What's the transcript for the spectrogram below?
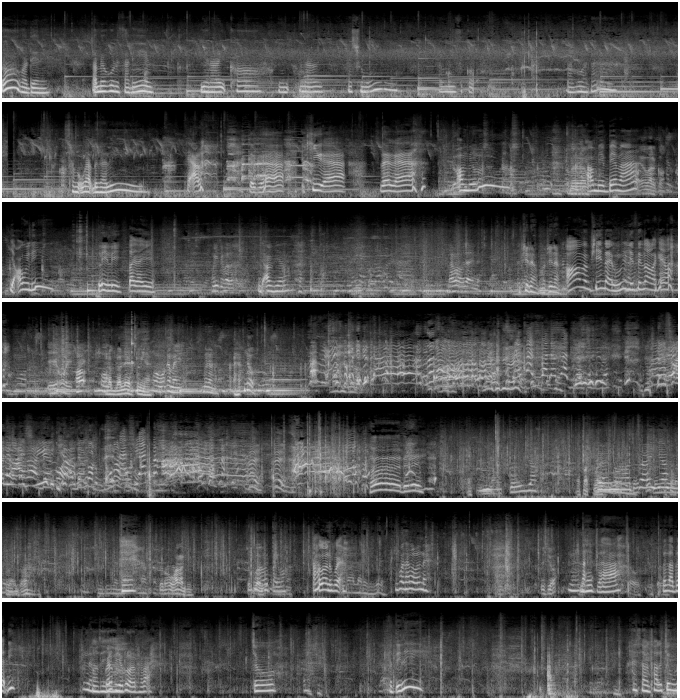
có và đề này ta mới có được sao đêm giờ nó lại khó hiện nay hay xuống ở mình sẽ có bà vừa ra sao mũ gặp được Dạ quý Lily tay lý Tại gầy Quý chứ bà Dạ bia Làm ơn đây nè Mà pin nè, mà phía nè Ờ, mà phía nè, cũng xin ra là khe bà Vậy ôi Ờ, ồ Lập lỡ lê tui nha Ồ, cái mày Bữa nào nè No Mami Nè, xin đi đấy Nè, sao đi mà ai xin Nè, con, nè, con đúng mà Ờ, đi đi. Chơi ya gì? Chúc À? Lo nữa vậy Phải thắng luôn này. Đi chưa? Đây bà Bây giờ biết đi. Quay là bây giờ rồi phải bạn. Chú Một tí đi sao thao tới chung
